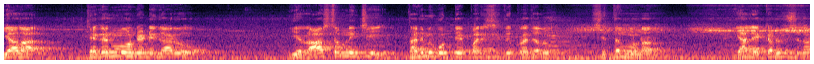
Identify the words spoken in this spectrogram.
ఇవాళ జగన్మోహన్ రెడ్డి గారు ఈ రాష్ట్రం నుంచి తరిమి కొట్టే పరిస్థితి ప్రజలు సిద్ధంగా ఉన్నారు. ఇవాళ ఎక్కడ చూసినా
